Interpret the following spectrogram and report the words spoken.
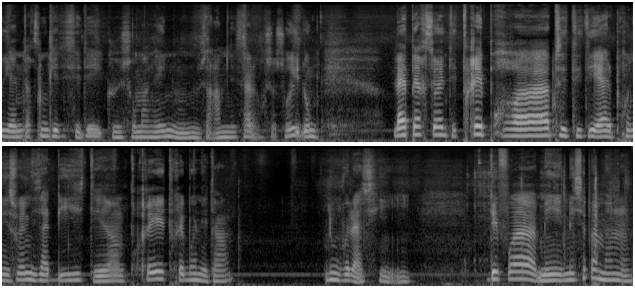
il euh, y a une personne qui est décédée et que son mari nous, a ramené ça ce. Donc la personne était très propre, c'était, elle prenait soin des habits, c'était en très très bon état. Donc voilà, si des fois, mais, mais c'est pas mal.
